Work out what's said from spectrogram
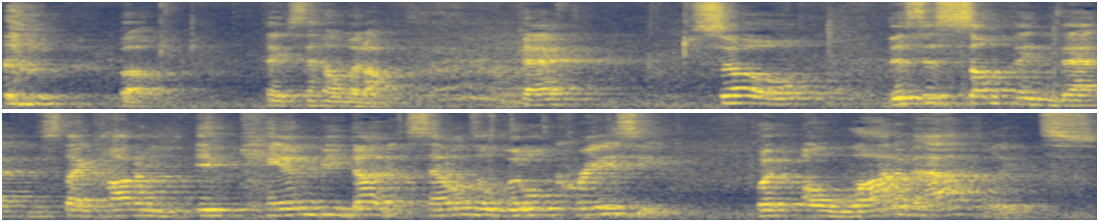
Bo takes the helmet off. Okay? So, this is something that, this dichotomy, it can be done. It sounds a little crazy, but a lot of athletes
